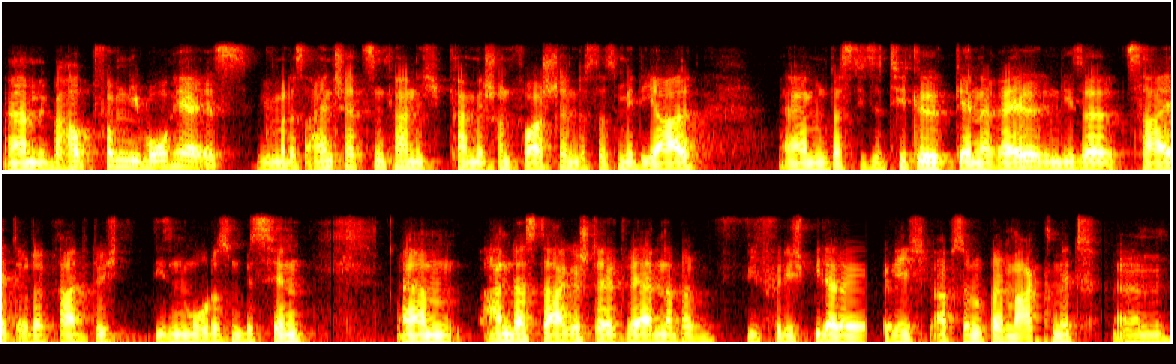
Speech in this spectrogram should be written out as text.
ähm, überhaupt vom Niveau her ist, wie man das einschätzen kann. Ich kann mir schon vorstellen, dass das medial, ähm, dass diese Titel generell in dieser Zeit oder gerade durch diesen Modus ein bisschen ähm, anders dargestellt werden. Aber wie für die Spieler, da gehe ich absolut bei Marc mit, ähm,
